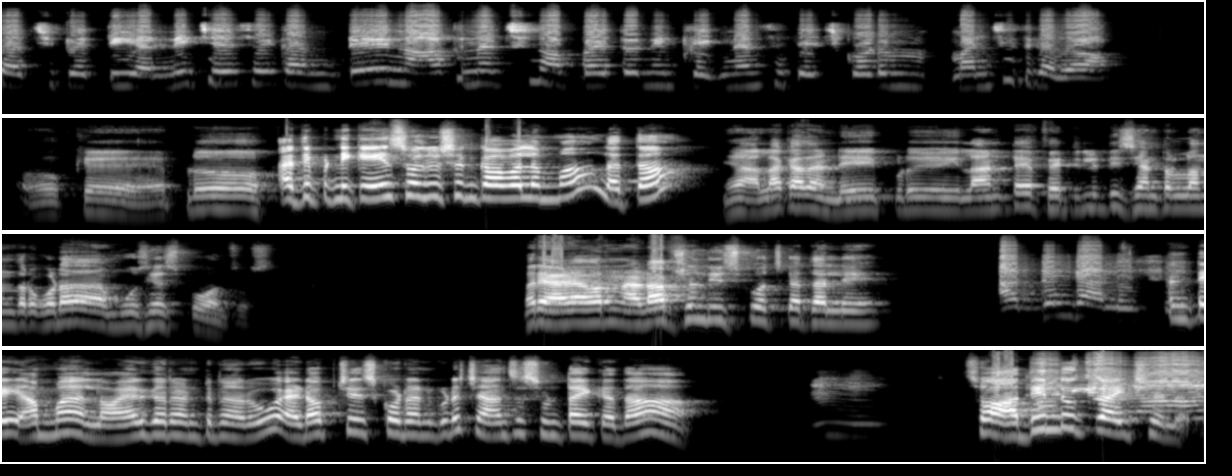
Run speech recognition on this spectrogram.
ఖర్చు పెట్టి అన్ని చేసే కంటే నాకు నచ్చిన అబ్బాయితో నేను ప్రెగ్నెన్సీ తెచ్చుకోవడం మంచిది కదా. ఓకే. ఇప్పుడు అయితే ఇప్పుడు నీకు ఏం సొల్యూషన్ కావాలమ్మా లత? ఏ, అలా కాదండి. ఇప్పుడు ఇలా అంటే ఫెర్టిలిటీ సెంటర్లు అందరూ కూడా మూసేసుకోవాల్సి వస్తుంది. మరి ఎవరైనా అడాప్షన్ తీసుకోవచ్చు కదా తల్లి? అర్థం కాలేదు సార్. అంటే అమ్మ లాయర్ గారు అంటున్నారు అడాప్ట్ చేసుకోవడానికి కూడా ఛాన్సెస్ ఉంటాయి కదా? ఉమ్. సో అదెందుకు ట్రై అలా- చేయలేదు?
